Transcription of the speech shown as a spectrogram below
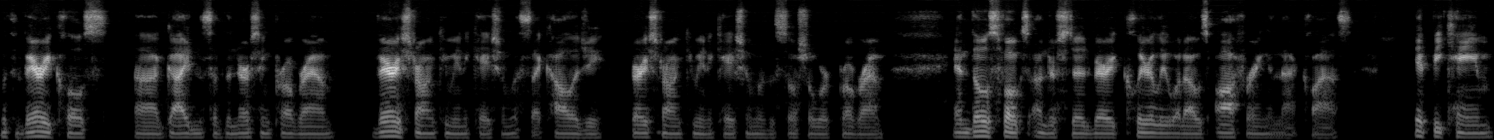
with very close uh, guidance of the nursing program, very strong communication with psychology, very strong communication with the social work program. And those folks understood very clearly what I was offering in that class. It became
